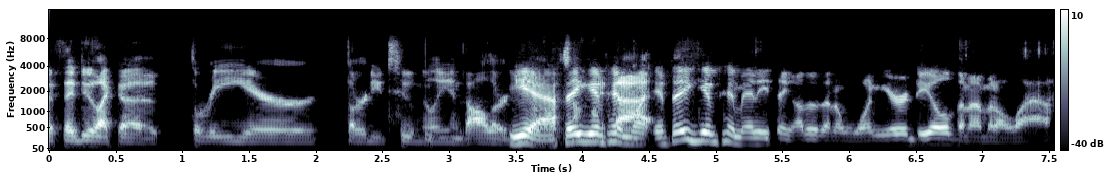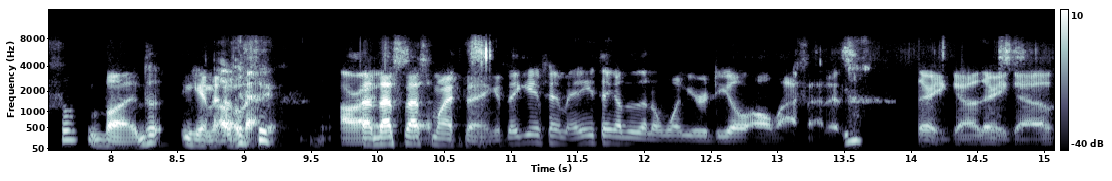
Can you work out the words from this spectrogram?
if they do like a three-year, thirty-two million dollar. Yeah, if they give like him like, if they give him anything other than a one-year deal, then I'm gonna laugh. But you know, okay. all right, that's that's my thing. If they give him anything other than a one-year deal, I'll laugh at it. There you go. There you go.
